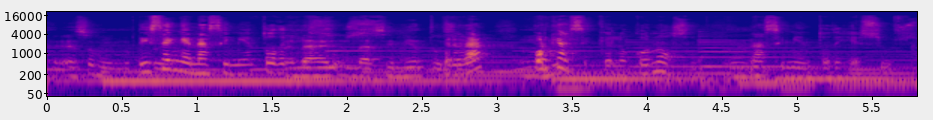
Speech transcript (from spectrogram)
Eso mismo. Dicen el nacimiento de El Jesús. nacimiento. ¿Verdad? Porque así que lo conocen, Ujú. nacimiento de Jesús.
